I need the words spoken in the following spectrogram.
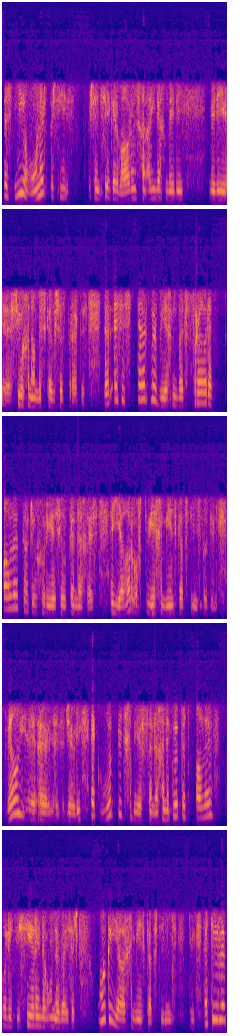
dis nie 100% seker waar ons gaan eindig met die met die uh, sogenaamde scopes of practice. Daar is 'n sterk beweging wat vra dat alle kategorieë sielkundiges 'n jaar of twee gemeenskapsdiens moet doen. Wil uh, uh, Jody, ek hoop dit gebeur vinnig en ek hoop dat alle kwalifiserende onderwysers ook 'n jaar gemeenskapsdiens doen. Natuurlik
